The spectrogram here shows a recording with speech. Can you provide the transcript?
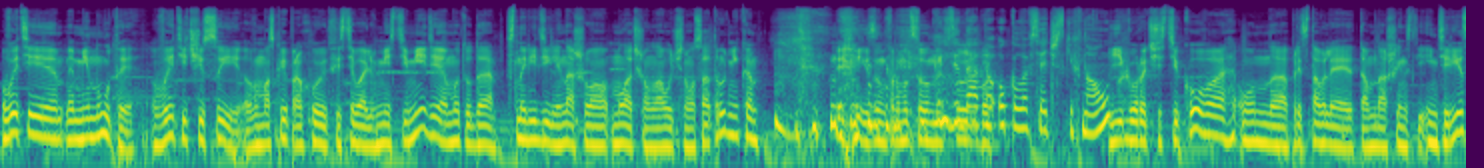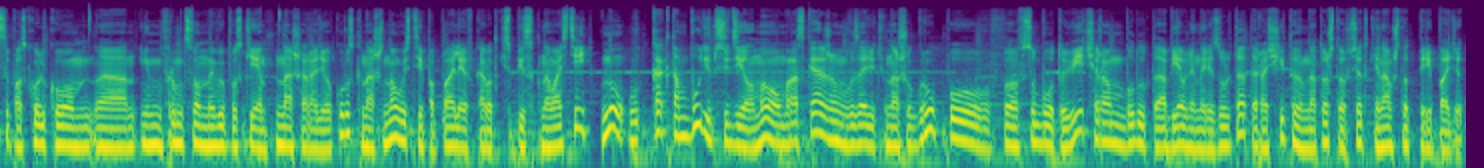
В эти минуты, в эти часы в Москве проходит фестиваль «Вместе медиа». Мы туда снарядили нашего младшего научного сотрудника из информационной Кандидата службы. около всяческих наук. Егора Чистякова, он а, представляет там наши интересы, поскольку информационные выпуски «Наша Радио Курск», «Наши новости» попали в короткий список новостей. Ну, как там будет все дело, мы вам расскажем, вы зайдете в нашу группу, в, в субботу вечером будут объявлены результаты, рассчитываем на то, что все-таки нам что-то перепадет.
